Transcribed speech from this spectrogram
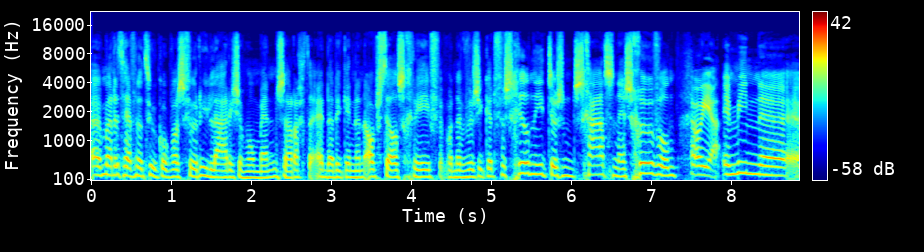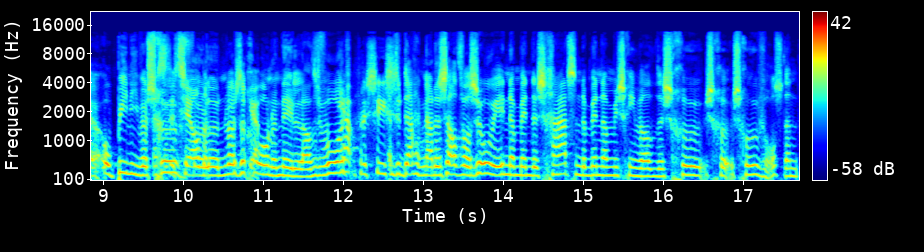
Uh, maar het heeft natuurlijk ook wel eens voor hilarische momenten zorgd. En dat ik in een opstel schreef, want dan wist ik het verschil niet tussen schaatsen en scheuvelen. Oh ja. In mijn uh, opinie was scheuvelen was er gewoon een Nederlands woord. Ja, precies. En toen dacht ik, nou, er zat wel zo in. Dan ben de schaatsen, dan ben dan misschien wel de scheu, scheu, scheuvels. Dan,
